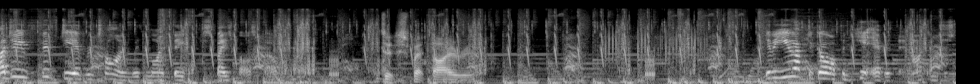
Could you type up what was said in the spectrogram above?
I do 50 every time with my big spacebar spell. to expect diarrhea. Yeah, but you have to go up and hit everything. I can just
